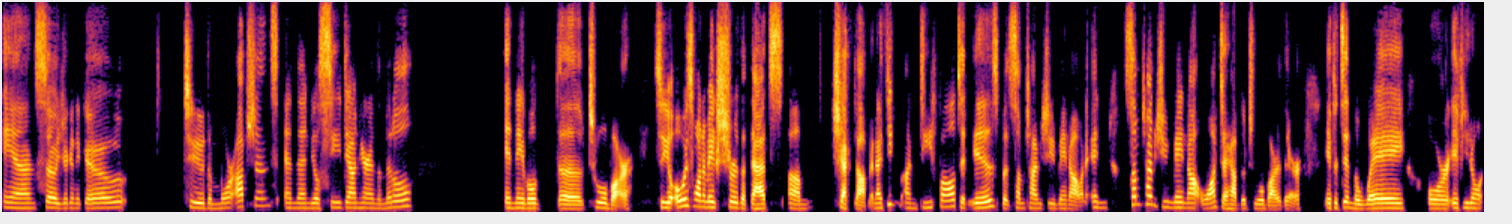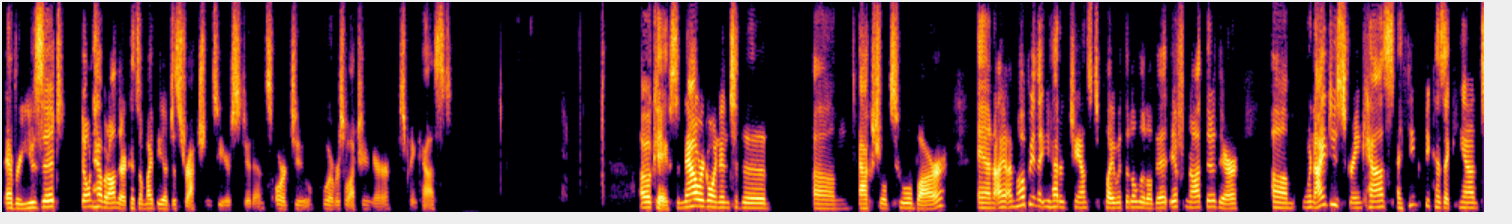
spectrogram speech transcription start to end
And so you're going to go to the more options and then you'll see down here in the middle enable the toolbar. So you'll always want to make sure that that's um, checked off. And I think on default it is, but sometimes you may not want to. And sometimes you may not want to have the toolbar there. If it's in the way or if you don't ever use it, don't have it on there because it might be a distraction to your students or to whoever's watching your screencast. Okay, so now we're going into the um, actual toolbar. And I, am hoping that you had a chance to play with it a little bit. If not, they're there. Um, when I do screencasts, I think because I can't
